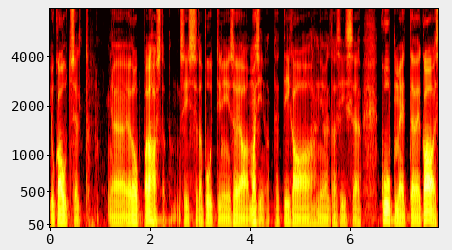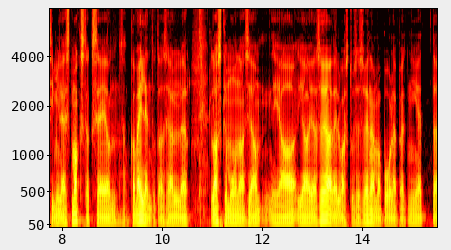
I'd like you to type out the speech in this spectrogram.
ju kaudselt äh, Euroopa rahastab siis seda Putini sõjamasinat, et iga nii-öelda siis äh, kuupmeeter gaasi, mille eest makstakse, on, saab ka väljenduda seal äh, laskemoonas ja, ja, ja, ja sõjarelvastuses Venemaa poole pealt, nii et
